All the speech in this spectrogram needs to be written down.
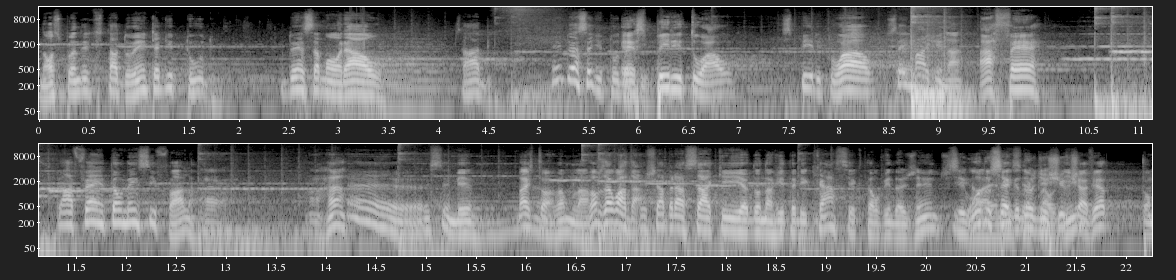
Nosso planeta está doente é de tudo. Doença moral, sabe? Tem doença de tudo aqui. Espiritual. Espiritual, sem imaginar. A fé. A fé, então, nem se fala. Aham. É, esse mesmo. Mas, Ah, vamos lá. Vamos aguardar. Deixa eu abraçar aqui a dona Rita de Cássia, que está ouvindo a gente. Segundo a os seguidores de Chico. Xavier, Tom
